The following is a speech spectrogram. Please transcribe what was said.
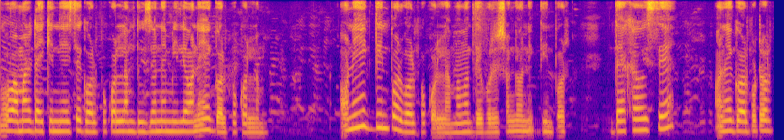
ও আমার ডাইকে নিয়ে এসে গল্প করলাম, দুইজনে মিলে অনেক গল্প করলাম। অনেক দিন পর গল্প করলাম, আমার দেবরের সঙ্গে অনেক দিন পর দেখা হয়েছে। অনেক গল্প টল্প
